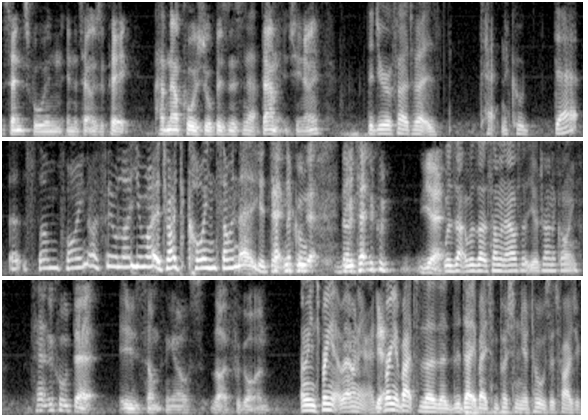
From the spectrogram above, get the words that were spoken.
sensible in, in the technology pick have now caused your business Yeah. damage. You know? Did you refer to it as technical debt at some point? I feel like you might have tried to coin something there. Your technical. debt. No, your te- technical. Yes. was that was that something else that you were trying to coin? technical debt? Is something else that I've forgotten. I mean, to bring it anyway, to Yeah. bring it back to the, the, the database and pushing your tools as far as you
